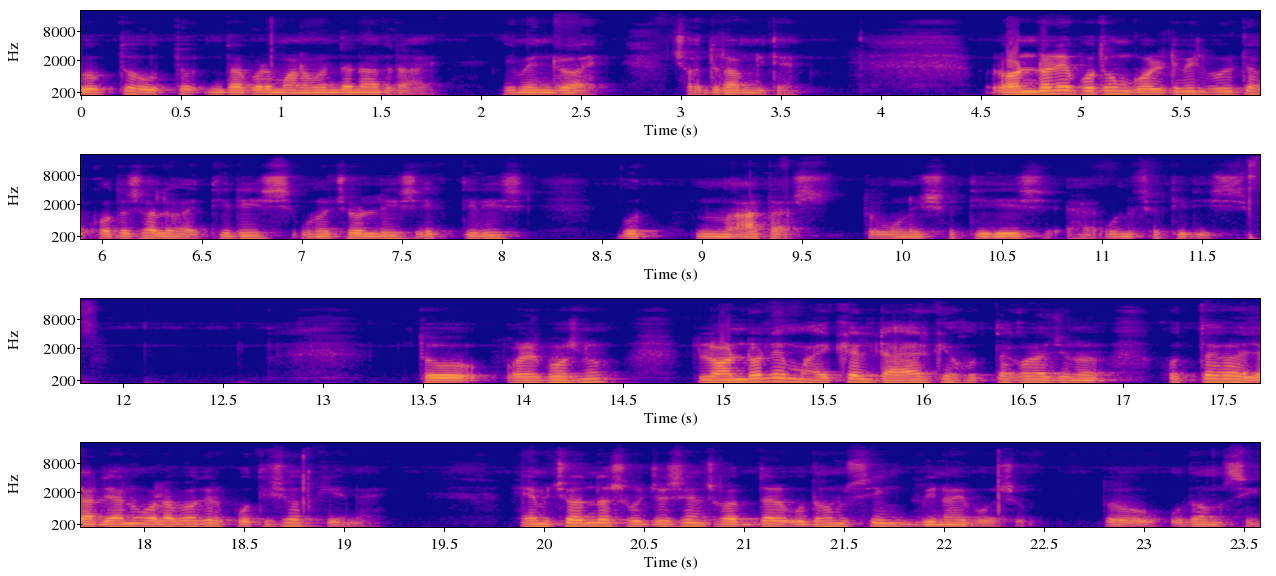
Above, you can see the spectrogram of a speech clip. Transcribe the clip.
গুপ্ত। উত্তর, তারপরে মানবেন্দ্রনাথ রায়, এম এন রয় ছদ্মনাম নিতেন। লন্ডনে প্রথম গোলটেবিল বইটা কত সালে হয়? তিরিশ, উনচল্লিশ, একত্রিশ আঠাশ। তো উনিশশো তিরিশ হ্যাঁ উনিশশো তিরিশ। তো পরের প্রশ্ন, লন্ডনে মাইকেল ডায়ারকে হত্যা করার জন্য, হত্যা করে জালিয়ানওয়ালাবাগের প্রতিশোধ কে নেয়? হেমচন্দ্র সূর্যসেন সর্দার উধম সিং, বিনয় বসু। তো Udham Singh.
